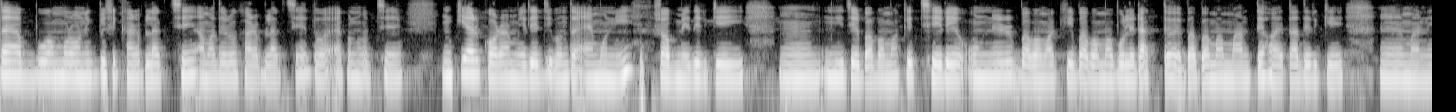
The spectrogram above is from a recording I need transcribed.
তাই আব্বু আমার অনেক বেশি খারাপ লাগছে, আমাদেরও খারাপ লাগছে। তো এখন হচ্ছে কি আর করার? মেয়েদের জীবন তো এমনই। সব মেয়েদেরকেই নিজের বাবা মাকে ছেড়ে অন্যের বাবা মাকে বাবা মা বলে ডাকতে হয়, বাবা মা মানতে হয়, তাদেরকে মানে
